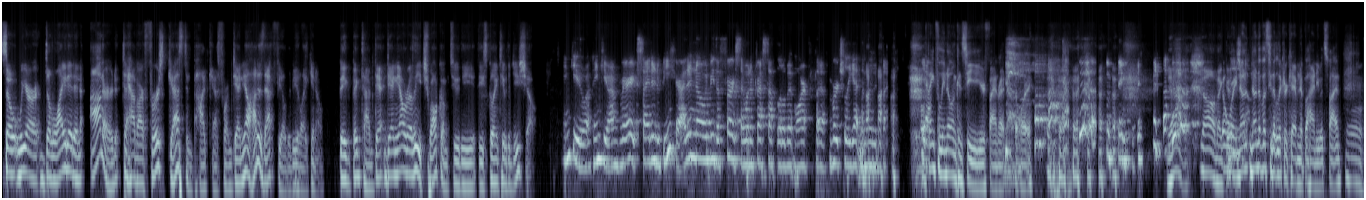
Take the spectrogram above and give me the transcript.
So we are delighted and honored to have our first guest in podcast form. Danielle, how does that feel to be like, you know, big, big time? Da- Danielle Ralic, welcome to the, the Spilling Tea with the G show. Thank you. Thank you. I'm very excited to be here. I didn't know it would be the first. I would have dressed up a little bit more to virtually get in the mood. But, well, yeah. thankfully, no one can see you. You're fine right now. Don't worry. Thank you. yeah. No, my Don't worry. None, none, of us see that liquor cabinet behind you. It's fine. Oh.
